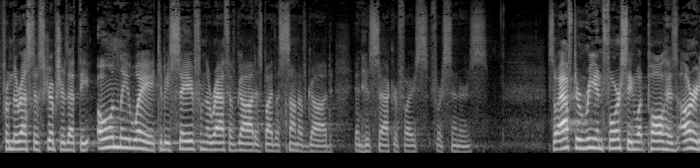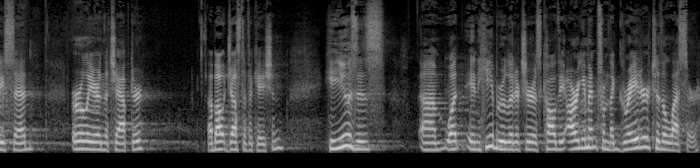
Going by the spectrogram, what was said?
from the rest of Scripture that the only way to be saved from the wrath of God is by the Son of God and his sacrifice for sinners. So, after reinforcing what Paul has already said earlier in the chapter about justification, he uses um, what in Hebrew literature is called the argument from the greater to the lesser,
